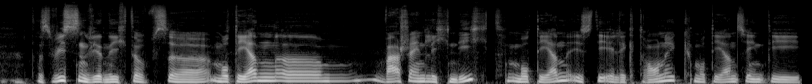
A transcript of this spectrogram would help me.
das wissen wir nicht. Ob es äh, modern äh, wahrscheinlich nicht. Modern ist die Elektronik, modern sind die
